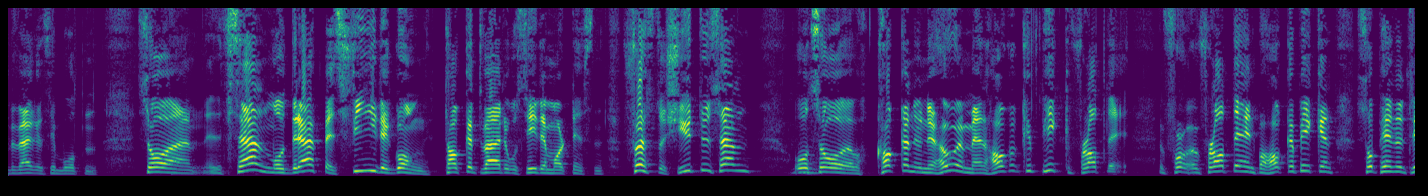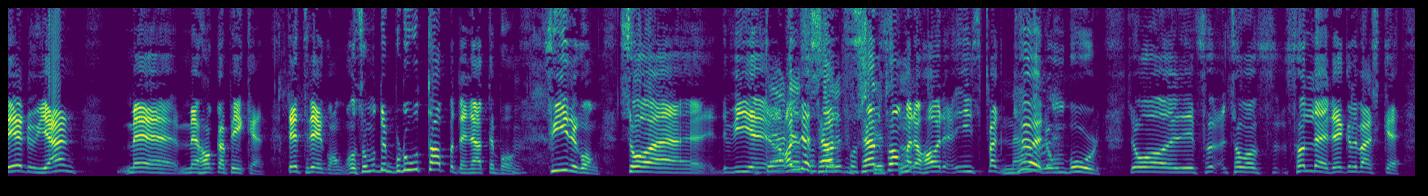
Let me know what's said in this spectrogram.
bevegelse i båten. Så eh, selen må drepes fire ganger takket være Osire Martinsen. Først så skyter du selen, og så kakker den under hodet med en hakepikk, flate, flate flateenden på hakepikken. Så penetrerer du hjernen med, med hakkapiken. Det er tre ganger. Og så må du blodtappe den etterpå. Fire ganger. Så eh, vi, alle sel, selfangere har inspektør om bord som følger regelverket.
